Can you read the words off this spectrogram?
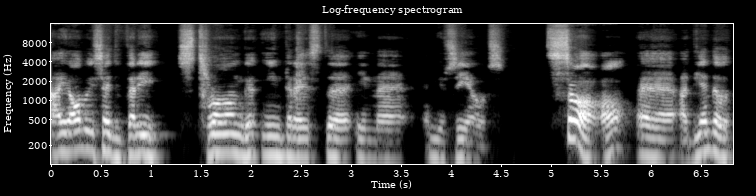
I always had very strong interest in museums. So uh, at the end of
